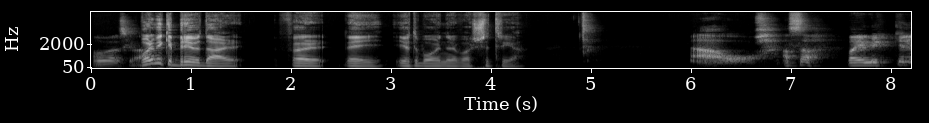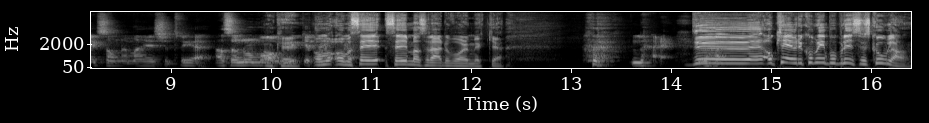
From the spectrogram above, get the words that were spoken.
Var det mycket brudar för dig i Göteborg när du var 23? Ja, alltså vad är mycket liksom när man är 23? Alltså normalt Okej. mycket. Om, om säger, säger man sådär då var det mycket. Nej. Du, eh, okej, du kommer in på Polishögskolan.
